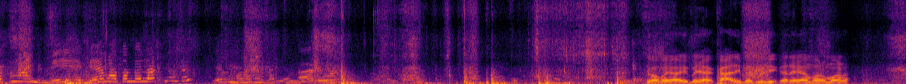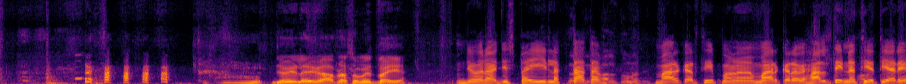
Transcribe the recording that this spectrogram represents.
એકમાં બે માં તમે લખ્યું છે? એકમાં નથી લખ્યું. જો ભાઈ આવી બધા કાળી મજૂરી કરે અમારો માણસ. જોઈ લઈએ આપણા સુમિતભાઈએ. જો રાજેશભાઈ લખતા હતા. માર્કરથી માર્કરથી પણ માર્કર હવે હાલતી નથી અત્યારે.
